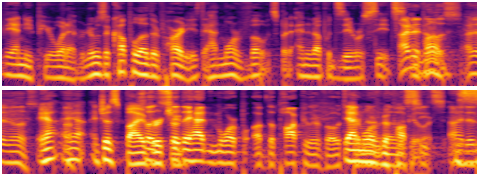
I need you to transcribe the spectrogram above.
the NDP or whatever. There was a couple other parties that had more votes, but it ended up with zero seats. I didn't know this. I didn't know this. Yeah, Huh. yeah, just by so, virtue. so they had more of the popular vote. They had more of the popular. seats. I didn't know that.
